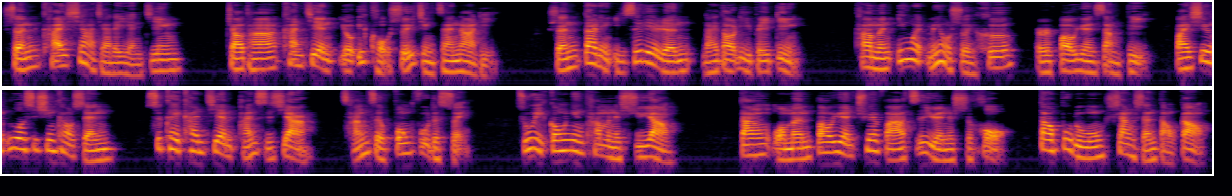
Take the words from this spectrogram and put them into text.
神开下甲的眼睛。叫他看见有一口水井在那里。神带领以色列人来到利非定，他们因为没有水喝而抱怨上帝。百姓若是信靠神，是可以看见磐石下藏着丰富的水，足以供应他们的需要。当我们抱怨缺乏资源的时候，倒不如向神祷告，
